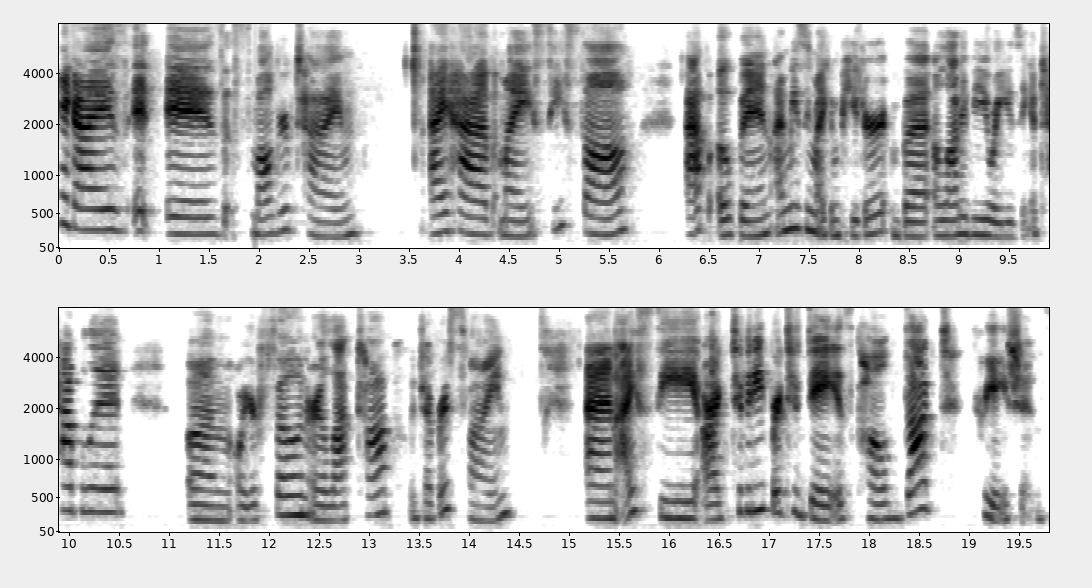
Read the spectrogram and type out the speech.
Hey guys, it is small group time. I have my Seesaw app open. I'm using my computer, but a lot of you are using a tablet um, or your phone or a laptop, whichever is fine. And I see our activity for today is called Dot Creations.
